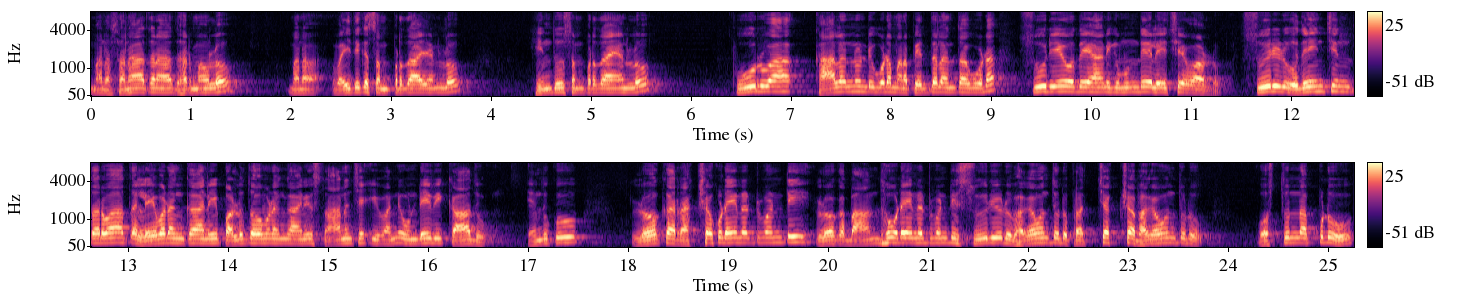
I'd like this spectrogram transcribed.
మన సనాతన ధర్మంలో మన వైదిక సంప్రదాయంలో హిందూ సంప్రదాయంలో పూర్వ కాలం నుండి కూడా మన పెద్దలంతా కూడా సూర్యోదయానికి ముందే లేచేవాళ్ళు. సూర్యుడు ఉదయించిన తర్వాత లేవడం కానీ పళ్ళు తోమడం కానీ స్నానం చే ఇవన్నీ ఉండేవి కాదు. ఎందుకు? లోక రక్షకుడైనటువంటి లోక బాంధవుడైనటువంటి సూర్యుడు భగవంతుడు ప్రత్యక్ష భగవంతుడు వస్తున్నప్పుడు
